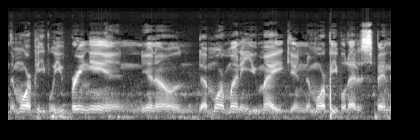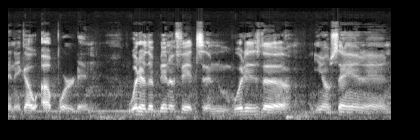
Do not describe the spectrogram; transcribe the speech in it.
The more people you bring in, you know, the more money you make, and the more people that are spending it go upward. And what are the benefits, and what is the, you know, what I'm saying, and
